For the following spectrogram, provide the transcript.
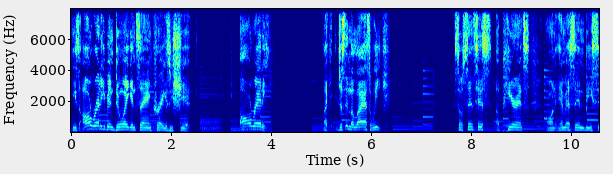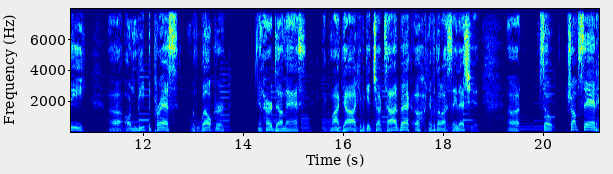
he's already been doing and saying crazy shit. Already. Like just in the last week. So since his appearance on MSNBC uh, on Meet the Press with Welker and her dumbass, like, my God, can we get Chuck Todd back? Oh, never thought I'd say that shit. Uh, so Trump said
